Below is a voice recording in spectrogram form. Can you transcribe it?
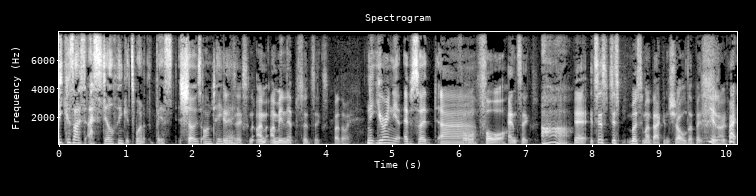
Because I, I still think it's one of the best shows on TV. It is excellent. I'm, I'm in episode six, by the way. Nick, You're in episode uh, four. And six. ah, Yeah, it's just, just mostly my back and shoulder, but you know. right.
